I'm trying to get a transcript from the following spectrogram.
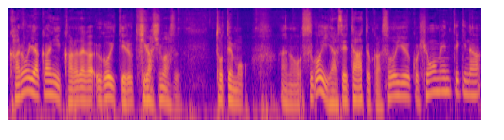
軽やかに体が動いてる気がします。とても。あの、すごい痩せたとか、そういうこう表面的な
